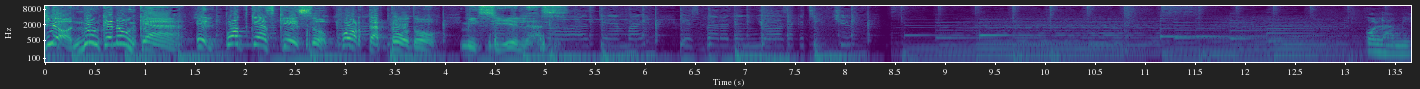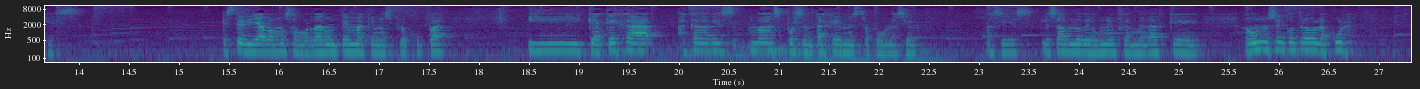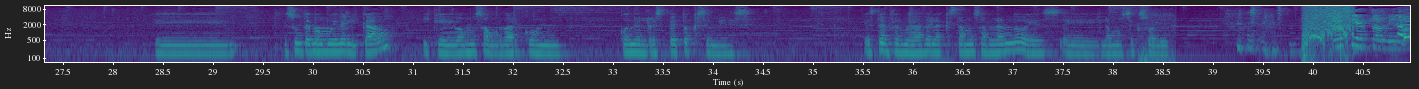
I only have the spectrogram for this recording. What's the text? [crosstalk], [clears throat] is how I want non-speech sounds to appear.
Yo Nunca Nunca, el podcast que soporta todo, mis cielas. Hola amigues. Este día vamos a abordar un tema que nos preocupa y que aqueja a cada vez más porcentaje de nuestra población. Así es, les hablo de una enfermedad que aún no se ha encontrado la cura. Eh, es un tema muy delicado y que vamos a abordar con, con el respeto que se merece. Esta enfermedad de la que estamos hablando es eh, la homosexualidad. No es cierto, amigos.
